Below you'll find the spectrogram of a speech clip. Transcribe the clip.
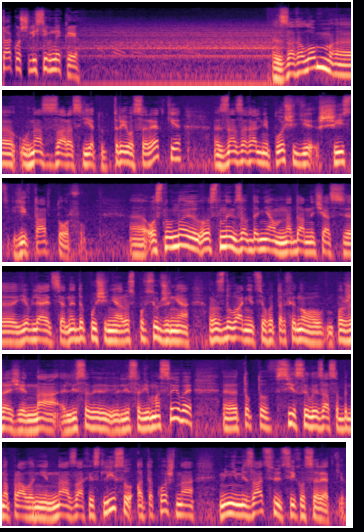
також лісівники. Загалом е, у нас зараз є тут три осередки на загальній площаді 6 гектар торфу. Е, Основною, основним завданням на даний час є недопущення розповсюдження роздування цього торфяного пожежі на лісові, лісові масиви, Е, тобто всі сили і засоби направлені на захист лісу, а також на мінімізацію цих осередків.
